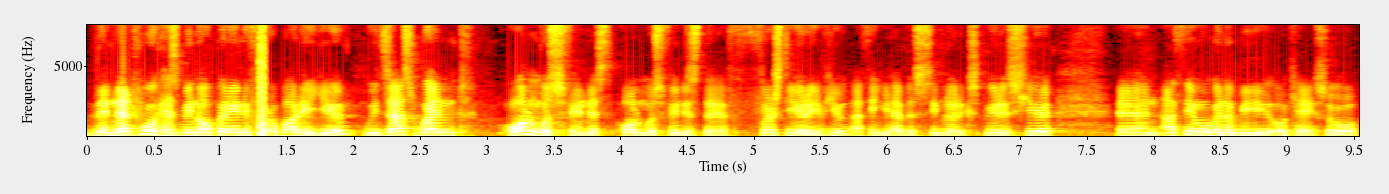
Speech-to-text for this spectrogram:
The network has been operating for about a year. We just went almost finished, almost finished the first year review. I think you have a similar experience here. And I think we're going to be okay. So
